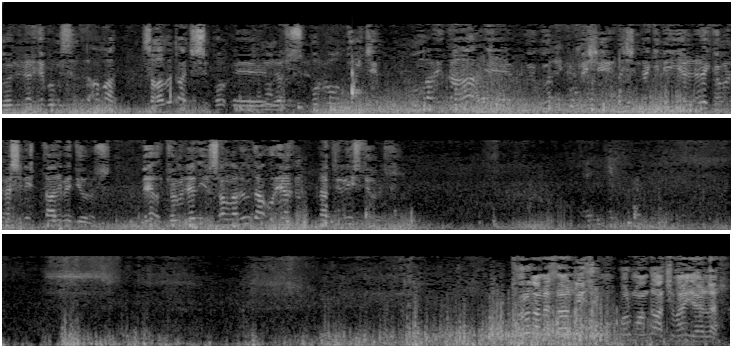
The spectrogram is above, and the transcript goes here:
Bu ölüler hepimizindir ama sağlık açısı e, konu olduğu için bunları daha e, uygun ve şehir dışındaki bir yerlere gömülmesini talep ediyoruz. Ve gömülen insanların da oraya naklini istiyoruz. Korona mezarlığı için ormanda açılan yerler.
